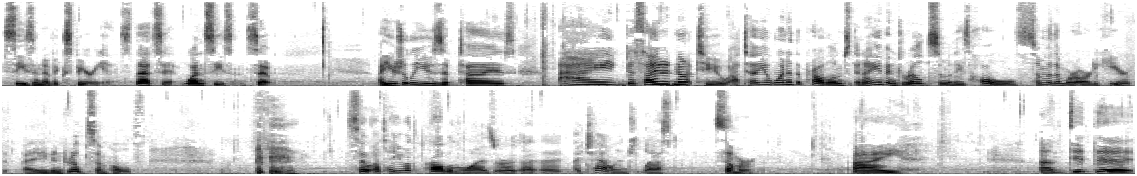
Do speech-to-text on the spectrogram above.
season of experience. That's it, one season. So I usually use zip ties. I decided not to. I'll tell you one of the problems, and I even drilled some of these holes. Some of them were already here, but I even drilled some holes. So I'll tell you what the problem was, or a, a, a challenge last summer. I um, did the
